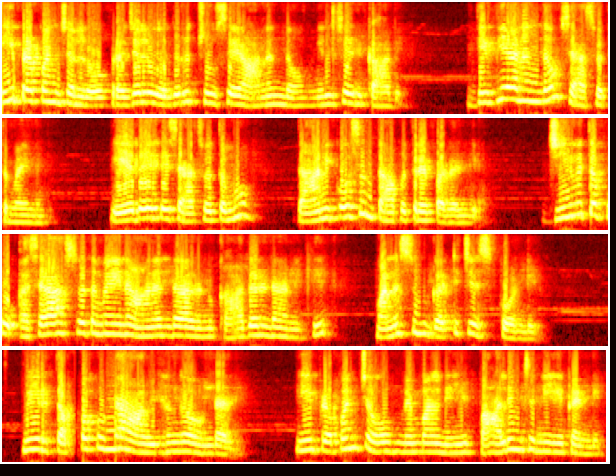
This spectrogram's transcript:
ఈ ప్రపంచంలో ప్రజలు ఎదురు చూసే ఆనందం నిలిచేది కాదు. దివ్యానందం శాశ్వతమైనది. ఏదైతే శాశ్వతమో దానికోసం తాపత్రయపడండి. జీవితపు అశాశ్వతమైన ఆనందాలను కాదనడానికి మనస్సును గట్టి చేసుకోండి. మీరు తప్పకుండా ఆ విధంగా ఉండాలి. ఈ ప్రపంచం మిమ్మల్ని పాలించనీయకండి.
